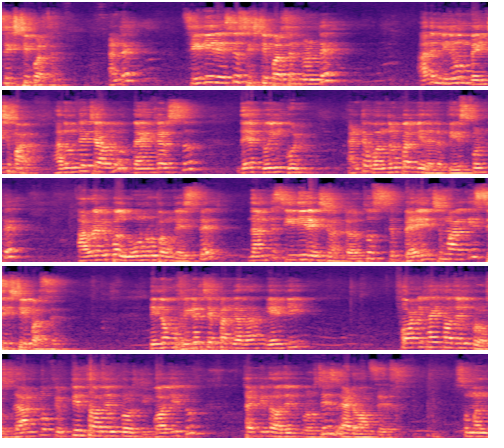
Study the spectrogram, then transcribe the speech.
సిక్స్టీ పర్సెంట్ అంటే సిడీ రేషియో సిక్స్టీ పర్సెంట్ ఉంటే అది మినిమం బెంచ్ మార్క్ అది ఉంటే చాలు bankers they are doing good అంటే వంద రూపాయలు మీ దగ్గర తీసుకుంటే అరవై రూపాయలు లోన్ రూపంలో ఇస్తే దానికి సీడీ రేషియో అంటారు. సో బెంచ్ మార్క్ సిక్స్టీ పర్సెంట్ నేను ఒక ఫిగర్ చెప్పాను కదా ఏంటి? ఫార్టీ ఫైవ్ థౌసండ్ క్రోర్స్ దాంట్లో fifteen thousand crores deposit thirty thousand crores is advances so మన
